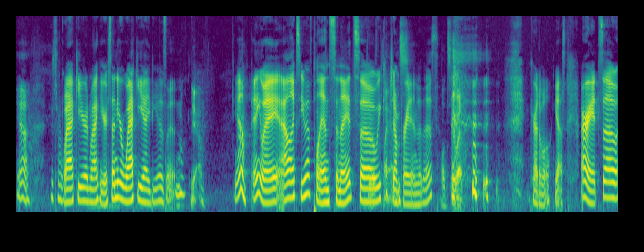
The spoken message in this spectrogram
yeah. It's wackier and wackier. Send your wacky ideas in. yeah, Yeah. Anyway, Alex, you have plans tonight, so we could jump right into this. let's do it. Incredible. Yes. All right. So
